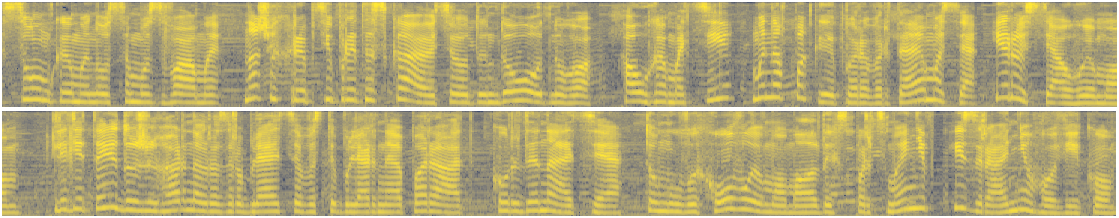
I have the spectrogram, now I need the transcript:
сумки ми носимо з вами. Наші хребці притискаються один до одного. А у гамаці ми навпаки перевертаємося і розтягуємо. Для дітей дуже гарно розробляється вестибулярний апарат, координація. Тому виховуємо молодих спортсменів із раннього віку.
